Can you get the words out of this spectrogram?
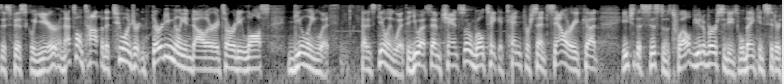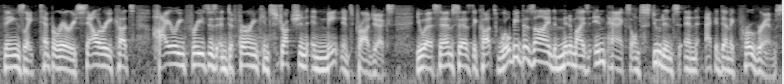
this fiscal year, and that's on top of the $230 million it's already lost dealing with. That it's dealing with. The USM chancellor will take a 10% salary cut. Each of the system's 12 universities will then consider things like temporary salary cuts, hiring freezes, and deferring construction and maintenance projects. USM says the cuts will be designed to minimize impacts on students and academic programs.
